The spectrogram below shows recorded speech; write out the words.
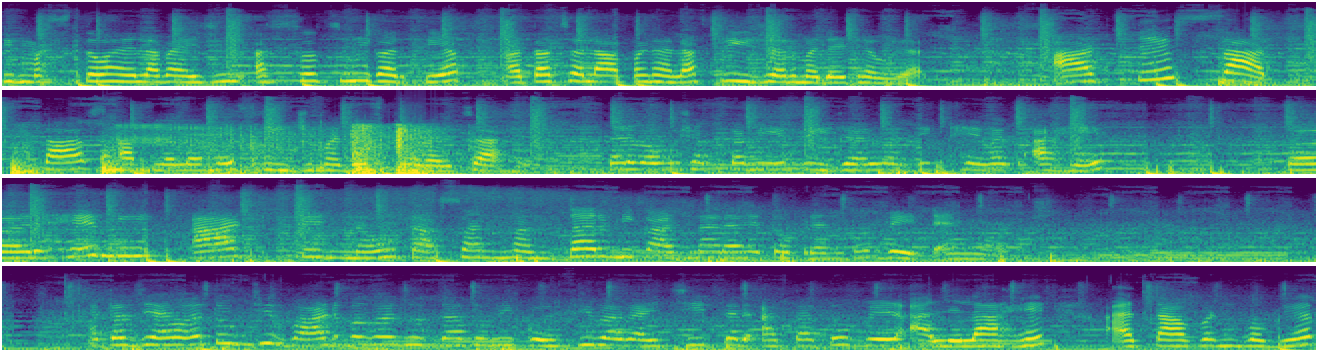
ती मस्त व्हायला पाहिजे. असंच मी करते. आता चला आपण ह्याला फ्रीजरमध्ये ठेवूयात. आठ ते सात तास आपल्याला हे फ्रीजमध्ये ठेवायचं आहे. तर बघू शकता मी हे फ्रीजरमध्ये ठेवत आहे. तर हे मी आठ ते नऊ तासांनंतर मी काढणार आहे तोपर्यंत वेट अँड वॉच आता जेव्हा तुमची वाट बघत होता तुम्ही कुल्फी बघायची तर आता तो वेळ आलेला आहे. आता आपण बघूयात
